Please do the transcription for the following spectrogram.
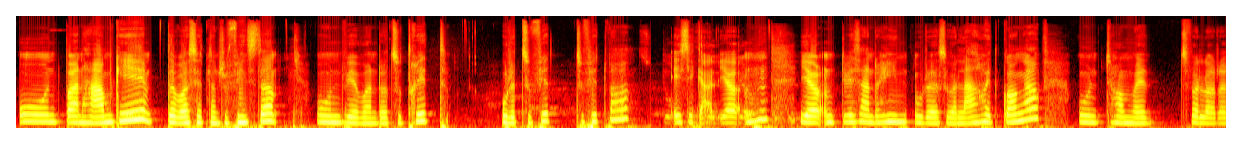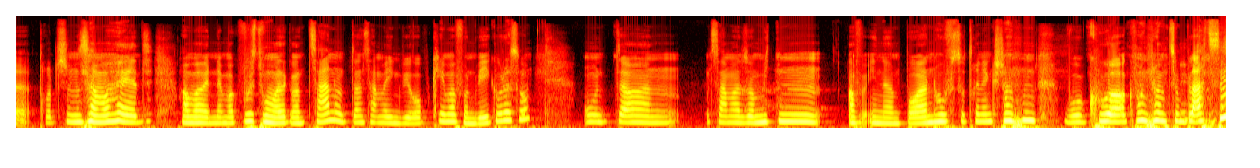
Und beim Heimgehen, da war es halt dann schon finster und wir waren da zu dritt oder zu viert, zu viert waren wir. Ist egal, ja. Mhm. Ja, und wir sind dahin oder so allein halt gegangen und haben halt leider trotzdem sind wir halt, haben wir halt nicht mehr gewusst, wo wir ganz sind und dann sind wir irgendwie abgekommen von Weg oder so. Und dann sind wir so mitten auf, in einem Bauernhof so drinnen gestanden, wo Kuh angefangen haben zu platzen.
